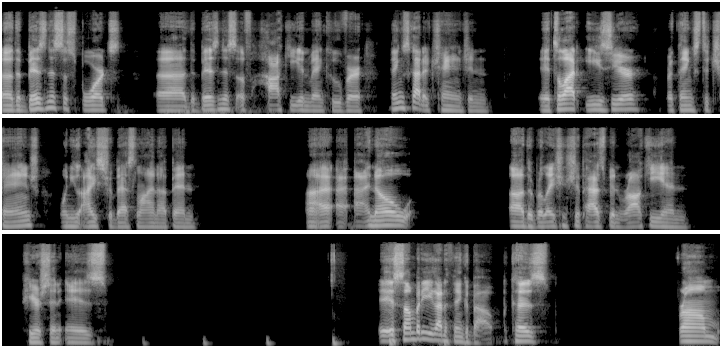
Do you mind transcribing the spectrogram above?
Uh, the business of sports, uh, the business of hockey in Vancouver, things got to change. And it's a lot easier for things to change when you ice your best lineup. And I, I, I know uh, the relationship has been rocky, and Pearson is is somebody you got to think about because from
